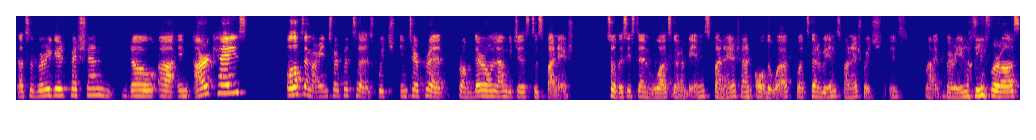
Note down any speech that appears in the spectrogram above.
that's a very good question. Though uh, in our case, all of them are interpreters which interpret from their own languages to Spanish. So the system was going to be in Spanish, and all the work was going to be in Spanish, which is like very lucky for us.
